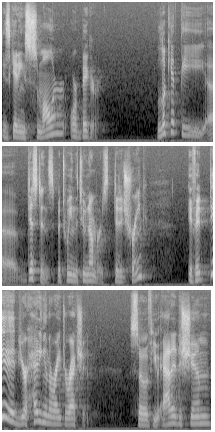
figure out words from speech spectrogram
is getting smaller or bigger. Look at the uh, distance between the two numbers. Did it shrink? If it did, you're heading in the right direction. So if you added a shim,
